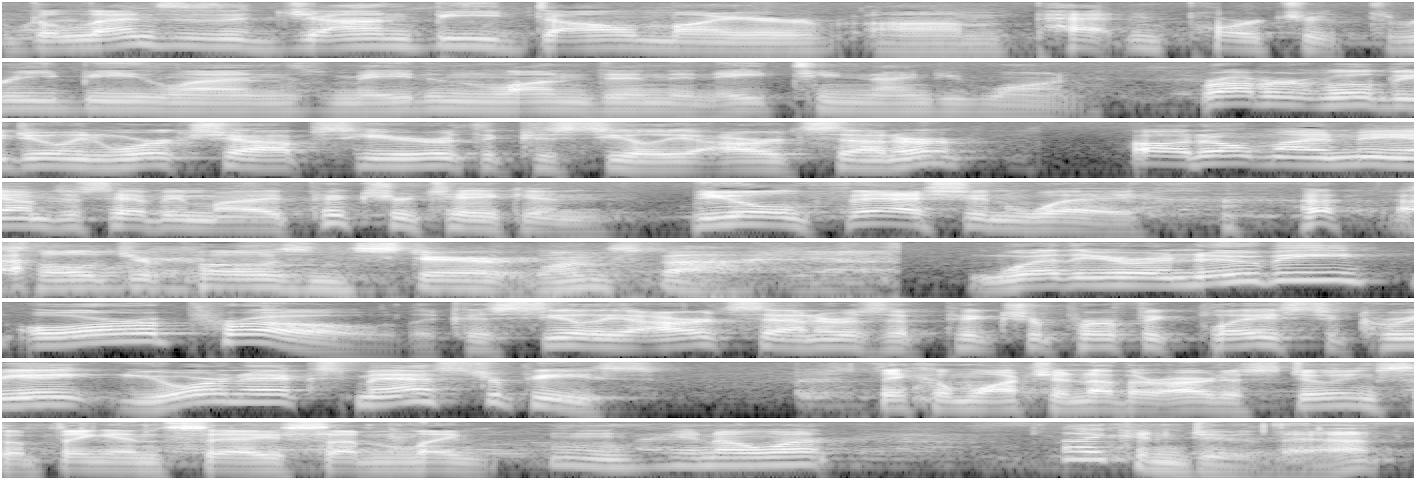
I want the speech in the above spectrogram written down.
The lens is a John B. Dallmeyer um, patent portrait 3B lens made in London in 1891. Robert will be doing workshops here at the Castiglia Art Center. Oh, don't mind me, I'm just having my picture taken the old-fashioned way. just hold your pose and stare at one spot. Whether you're a newbie or a pro, the Castiglia Art Center is a picture-perfect place to create your next masterpiece. They can watch another artist doing something and say suddenly, hmm, you know what? I can do that.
